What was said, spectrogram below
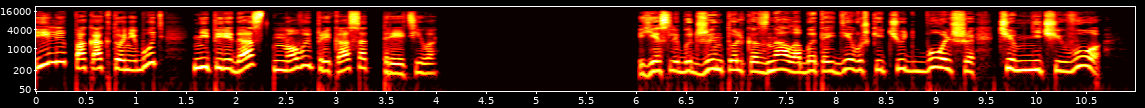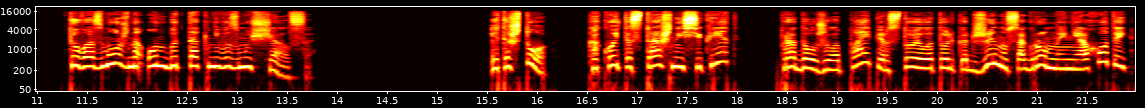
или пока кто-нибудь не передаст новый приказ от третьего — если бы Джин только знал об этой девушке чуть больше, чем ничего, то, возможно, он бы так не возмущался. «Это что, какой-то страшный секрет?» — продолжила Пайпер, стоило только Джину с огромной неохотой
